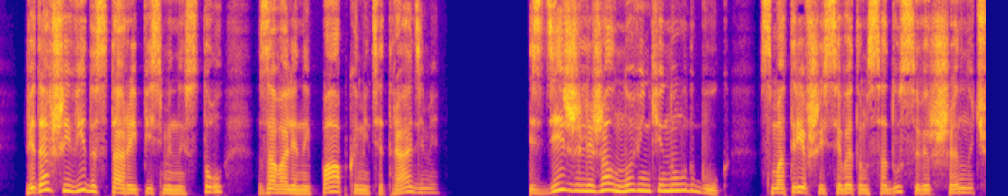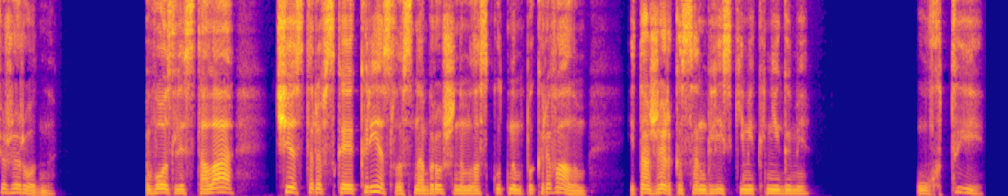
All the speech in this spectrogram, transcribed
— видавший виды старый письменный стол, заваленный папками, тетрадями. Здесь же лежал новенький ноутбук, смотревшийся в этом саду совершенно чужеродно. Возле стола честеровское кресло с наброшенным лоскутным покрывалом, этажерка с английскими книгами. «Ух ты!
